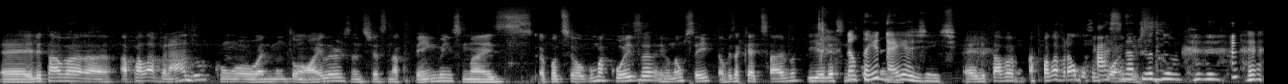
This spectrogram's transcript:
É, ele tava apalavrado com o Edmonton Oilers antes de assinar com o Penguins, mas aconteceu alguma coisa, eu não sei, talvez a Cat saiba, e ele assinou Não tenho ideia, gente. É, ele tava apalavrado assim A com o assinatura Oilers. do,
